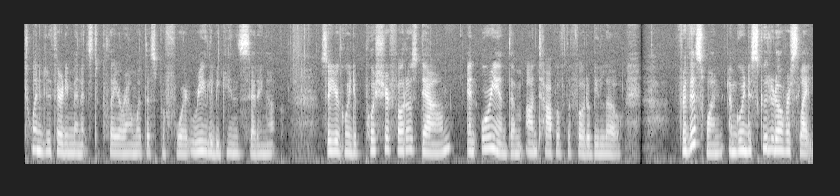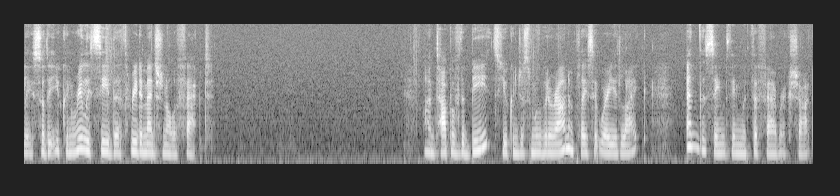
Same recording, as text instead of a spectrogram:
20 to 30 minutes to play around with this before it really begins setting up. So you're going to push your photos down and orient them on top of the photo below. For this one, I'm going to scoot it over slightly so that you can really see the three-dimensional effect. On top of the beads, you can just move it around and place it where you'd like. And the same thing with the fabric shot.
